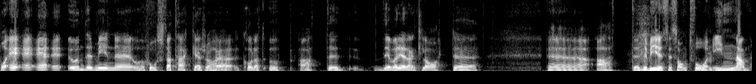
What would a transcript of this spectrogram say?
Och eh, eh, eh, under min eh, hostattack här så har jag kollat upp att eh, det var redan klart eh, eh, att det blir en säsong två innan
